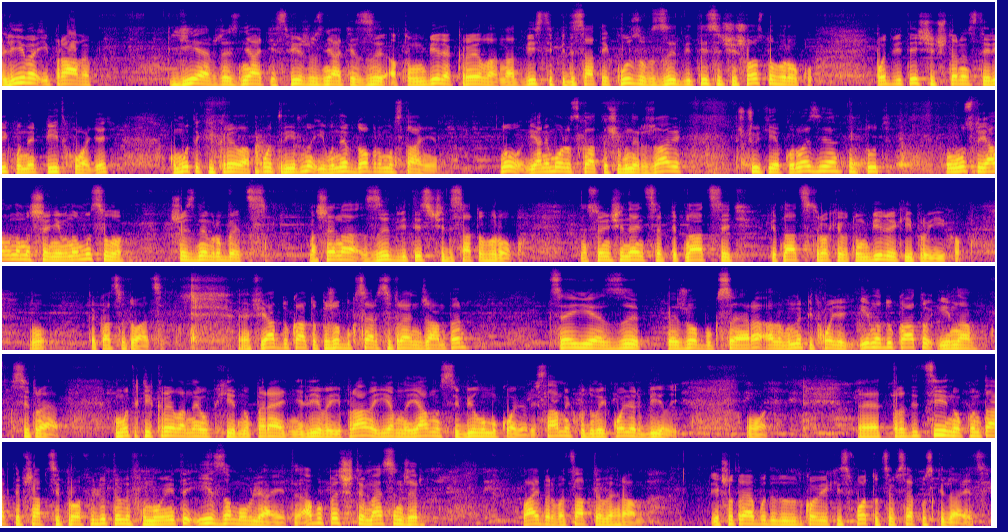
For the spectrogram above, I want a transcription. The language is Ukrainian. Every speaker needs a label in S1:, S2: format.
S1: Ліве і праве є вже зняті, свіжо зняті з автомобіля крила на 250 кузов з 2006 року по 2014 рік вони підходять. Кому такі крила потрібно і вони в доброму стані. Ну, я не можу сказати, що вони ржаві, чуть є корозія тут. Воно стояло на машині, воно мусило щось з ним робити. Машина з 2010 року. На сьогоднішній день це 15, 15 років автомобілю, який проїхав. Ну, така ситуація. Е, Fiat Ducato, Peugeot Boxer, Citroen Jumper. Це є з Peugeot Boxer, але вони підходять і на Ducato, і на Citroen. Кому такі крила необхідно, передні, ліве і праве є в наявності в білому кольорі. Самий ходовий колір білий. От. Е, Традиційно контакти в шапці профілю телефонуєте і замовляєте. Або пишете в месенджер Viber, WhatsApp, Telegram. Якщо треба буде додаткові якісь фото, це все поскидається.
